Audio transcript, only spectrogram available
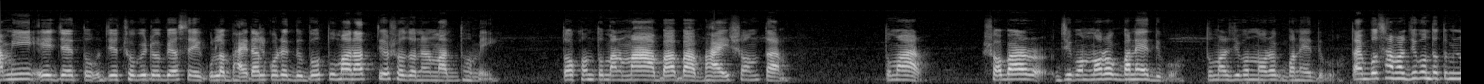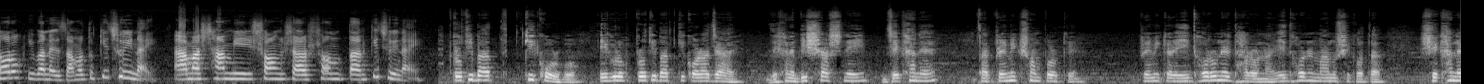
আমি এই যে যে ছবি টবি আছে, এগুলো ভাইরাল করে দেবো তোমার আত্মীয় স্বজনের মাধ্যমেই। তখন তোমার মা, বাবা, ভাই, সন্তান, তোমার সবার জীবন নরক বানিয়ে দিব তোমার জীবন নরক বানিয়ে দিব। তাই আমি বলছি আমার জীবন তো তুমি নরকই বানিয়েছো আমার তো কিছুই নাই। আমার স্বামী সংসার সন্তান কিছুই নাই। প্রতিবাদ কি করব? এগুলো প্রতিবাদ কি করা যায়? যেখানে বিশ্বাস নেই যেখানে তার প্রেমিক সম্পর্কে। প্রেমিকার এই ধরনের ধারণা এই ধরনের মানসিকতা সেখানে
